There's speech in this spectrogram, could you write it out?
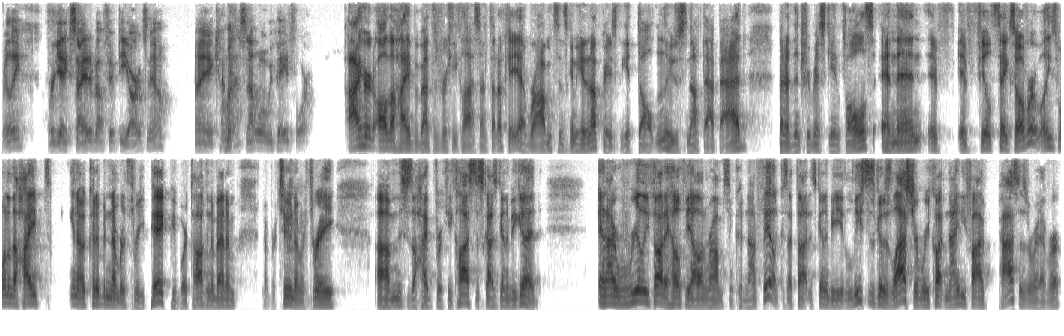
Really? We're getting excited about 50 yards now? I mean, come on, that's not what we paid for. I heard all the hype about this rookie class. And I thought, okay, yeah, Robinson's going to get an upgrade. He's going to get Dalton, who's not that bad, better than Trubisky and Foles. And then if if Fields takes over, well, he's one of the hyped. You know, it could have been number three pick. People are talking about him. Number two, number three. Um, this is a hyped rookie class. This guy's going to be good. And I really thought a healthy Allen Robinson could not fail because I thought it's going to be at least as good as last year, where he caught 95 passes or whatever,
